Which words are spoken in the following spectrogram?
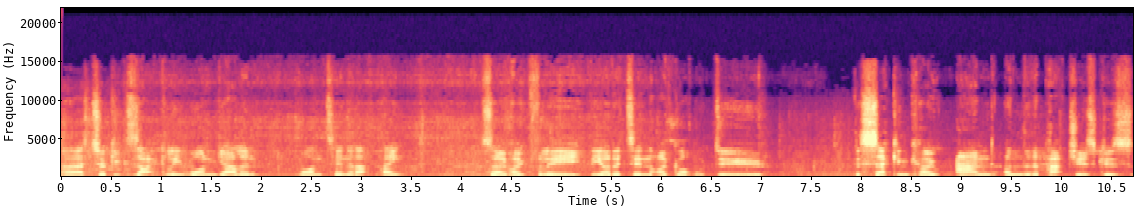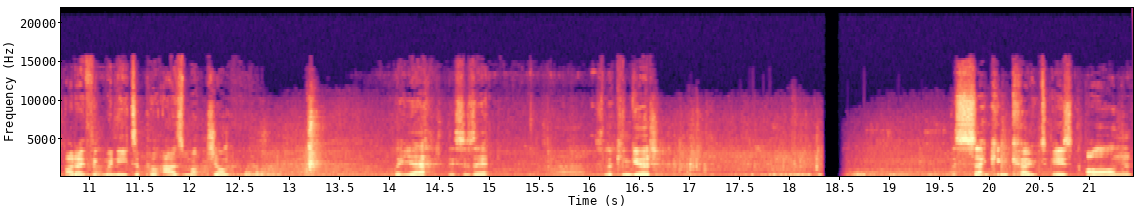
Uh, took exactly one gallon, one tin of that paint. So hopefully the other tin that I've got will do the second coat and under the patches because I don't think we need to put as much on. But yeah, this is it. It's looking good. The second coat is on.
